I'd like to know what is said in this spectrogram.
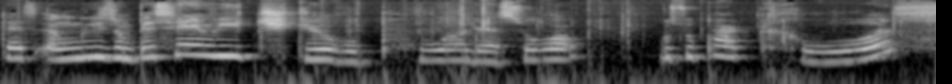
Der ist irgendwie so ein bisschen wie Styropor. Der ist so super groß.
